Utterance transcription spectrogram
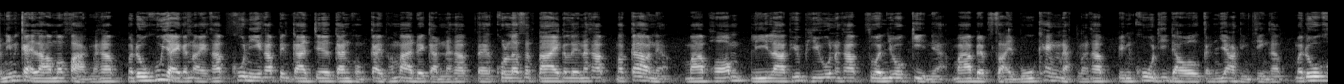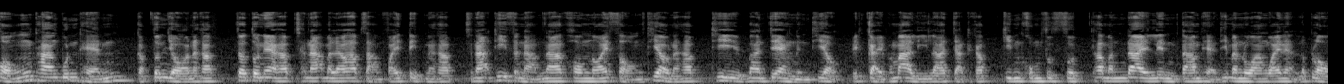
วันนี้มีไก่ลาวมาฝากนะครับ มาดูคู่ใหญ่กันหน่อยครับ คู่นี้ครับเป็นการเจอกันของไก่พม่าด้วยกันนะครับ แต่คนละสไตล์กันเลยนะครับ มาเก้าเนี่ยมาพร้อมลีลาพิ้วๆนะครับ ส่วนโยกิเนี่ยมาแบบสายบู๊แข้งหนักนะครับ เป็นคู่ที่เดากันยากจริงๆครับ มาดูของทางบุญแถนกับต้นยอนะครับ เจ้าตัวเนี้ยครับชนะมาแล้วครับสามไฟต์ติดนะครับ ชนะที่สนามนาคลองน้อย 2 เที่ยวนะครับ ที่บ้านแจ้ง 1 เที่ยว เป็นไก่พม่าลีลาจัดครับ กินคมสุดๆ ถ้ามันได้เล่นตามแผนที่มันวางไว้เนี่ย รับรอง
